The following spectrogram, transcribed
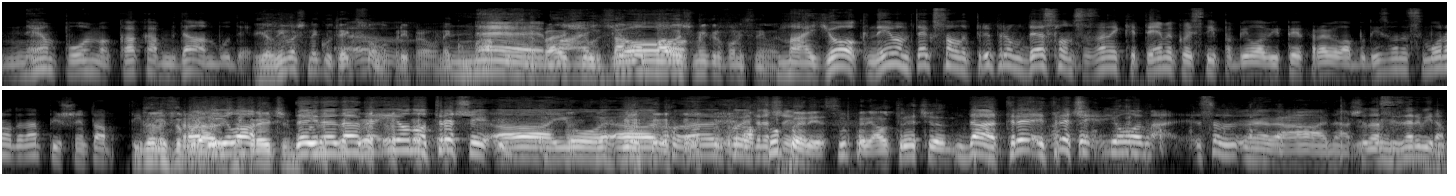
Nemam pojma kakav mi dan bude. Jel imaš neku tekstualnu pripremu, neku Ne, napraviš ma ili samo jok. upališ mikrofon i snimaš? Ma jok, nemam tekstualnu pripremu, desilo se za neke teme koje su tipa bila ovih pet pravila budizma, da sam morao da napišem ta ti Da pet pravila, da, i ne, da, da, i ono treće, a, joj, a, ko, a, ko je A treće? super je, super je, ali treće... Da, tre, treće, joj, ma, sad, ne, a, znaš, da se iznerviram.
